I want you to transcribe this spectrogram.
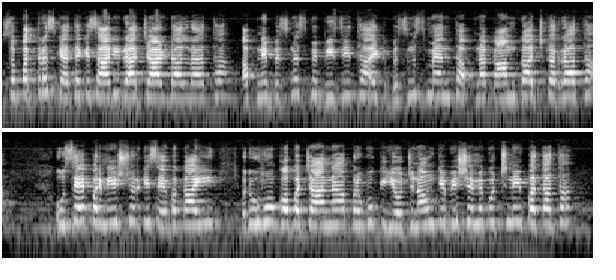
सो पत्रस कहते कि सारी रात जाल डाल रहा था। अपने बिज़नेस में बिज़ी था, एक बिजनेसमैन था, अपना कामकाज कर रहा था। उसे परमेश्वर की सेवकाई, रूहों को बचाना, प्रभु की योजनाओं के विषय में कुछ नहीं पता था।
